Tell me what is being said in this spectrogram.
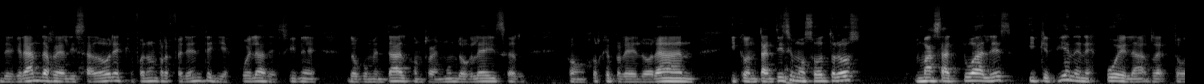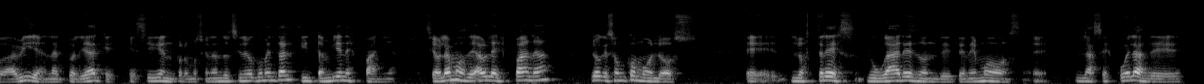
de grandes realizadores que fueron referentes y escuelas de cine documental con Raimundo Gleiser, con Jorge Pérez Lorán y con tantísimos otros más actuales y que tienen escuela todavía en la actualidad que, siguen promocionando el cine documental y también España. Si hablamos de habla hispana, creo que son como los, eh, los tres lugares donde tenemos eh, las escuelas de,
